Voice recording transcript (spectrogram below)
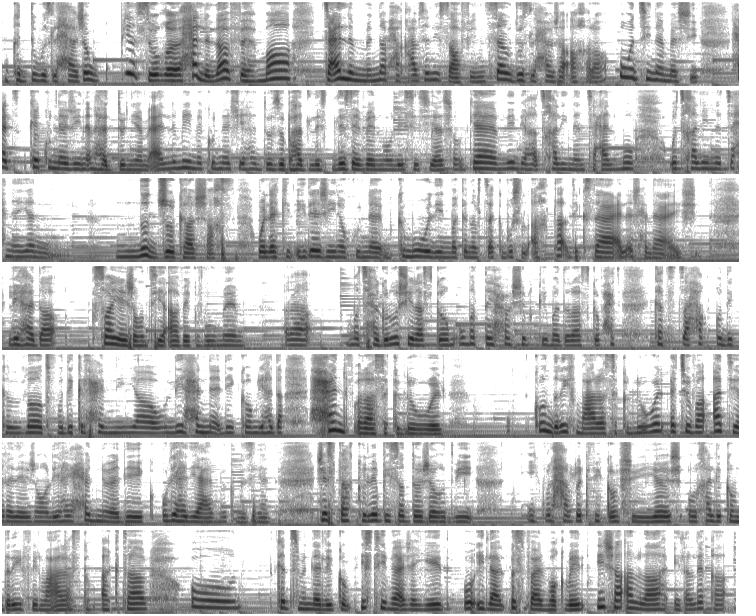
وكدوز الحاجة bien sûr حللها فهمها تعلم منها بحق عاوتاني صافي نسى ودوز لحاجة أخرى. وانتينا ماشي. حيت كنا جينا لهاد الدنيا معلمين ما كناش هندوزو بهاد les événements les situations كاملين اللي هتخلينا نتعلمو وتخلينا حتى حنايا نضجو كشخص ولكن إذا جينا وكنا مكمولين ما كنرتكبوش الأخطاء ديك الساعة علاش حنا عايشين؟ لهذا soyez gentil avec vous-même. راه ما تحقروش راسكم وما تطيحوش بكيما راسكم حيت كتستحقوا ديك اللطف وديك الحنية واللي حن عليكم لهذا حن في راسك الأول. كون ظريف مع راسك الأول et tu vas attirer les gens اللي هيحنوا عليك واللي غادي يعاملوك مزيان. j'espère que l'épisode d'aujourd'hui يكون حرك فيكم شويش ويخليكم ظريفين مع راسكم أكثر و كنتمنى لكم استماع جيد وإلى الأسبوع المقبل. إن شاء الله إلى اللقاء.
